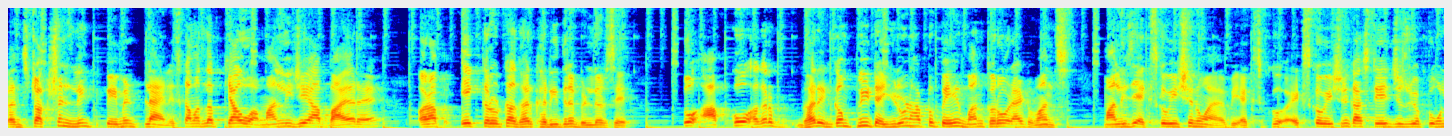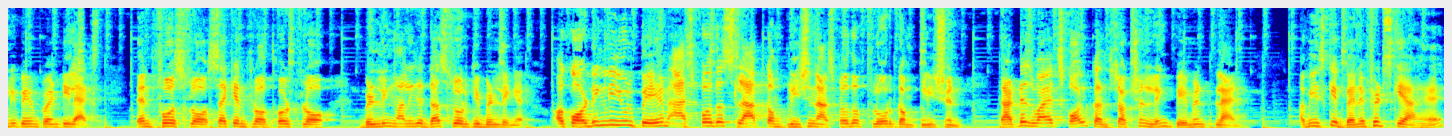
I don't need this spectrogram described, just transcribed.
construction linked payment plan इसका मतलब क्या हुआ? मान लीजिए आप बायर है और आप एक करोड़ का घर खरीद रहे हैं बिल्डर से। तो आपको अगर घर इनकम्प्लीट है you don't have to pay him one crore at once मान लीजिए एक्सकोवेशन हुआ है अभी। एक्सकोवेशन का stage you have to only pay him twenty lakhs then first floor second floor third floor building मान लीजिए 10 फ्लोर की बिल्डिंग है। Accordingly you'll pay him as per the slab completion as per the floor completion that is why it's called construction link payment plan अभी इसके बेनिफिट्स क्या हैं?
